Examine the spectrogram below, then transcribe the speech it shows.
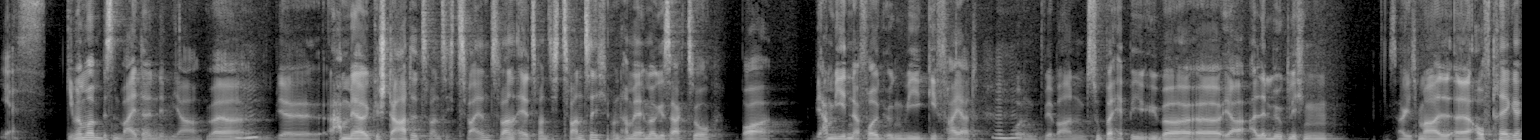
Yes. Gehen wir mal ein bisschen weiter in dem Jahr. Mhm. Wir haben ja gestartet 2022, äh, 2020 und haben ja immer gesagt so, boah, wir haben jeden Erfolg irgendwie gefeiert. Mhm. Und wir waren super happy über äh, ja, alle möglichen, sage ich mal, äh, Aufträge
